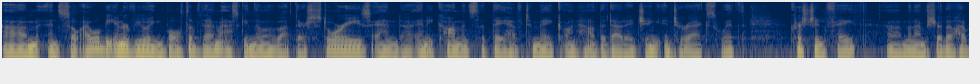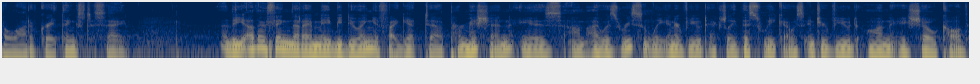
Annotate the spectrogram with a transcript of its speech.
Um, and so I will be interviewing both of them, asking them about their stories and uh, any comments that they have to make on how the Tao Te Ching interacts with Christian faith. Um, and I'm sure they'll have a lot of great things to say. The other thing that I may be doing, if I get uh, permission, is um, I was recently interviewed, actually this week, I was interviewed on a show called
